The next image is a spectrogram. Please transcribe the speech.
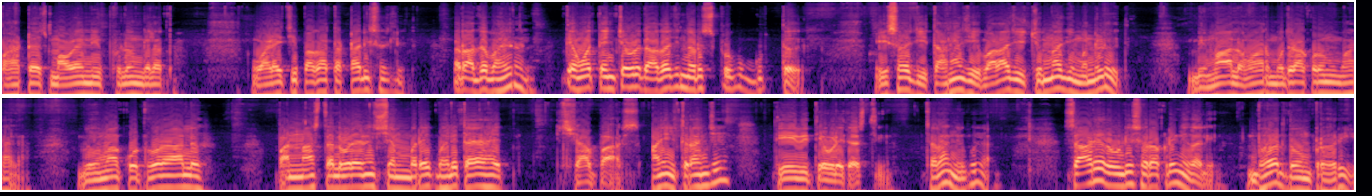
पहाटच मावळ्यांनी फुलून गेला होता वाड्याची पागा तटाने सजलीत. राजा बाहेर आला. तेव्हा त्यांच्यावर दादाजी नरसप्रभू गुप्त येसाजी तानाजी बाळाजी चिमणाजी मंडळी होती. भीमा लोहार मुद्रा करून उभा राहिला. भीमा कोटवर आलं? पन्नास तलवार आणि शंभर एक भाले तयार आहेत. शाबास. आणि इतरांचे तेवी तेवढेच असतील. चला निघूया. सारे रोहिडी सराकडे निघाले. भर दोन प्रहरी.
